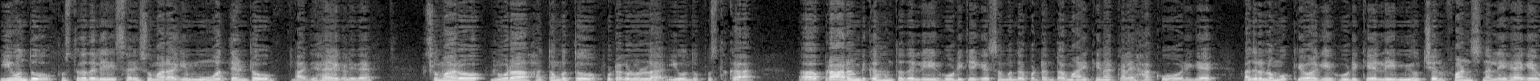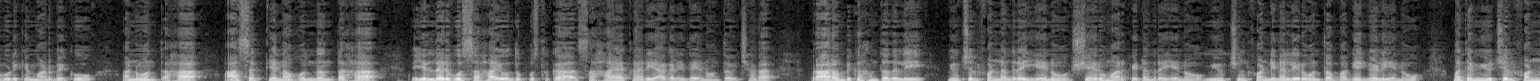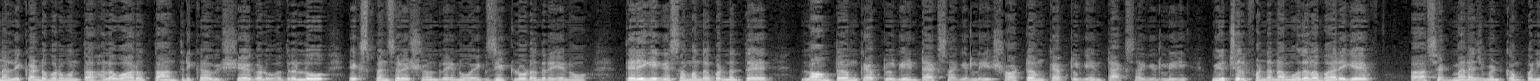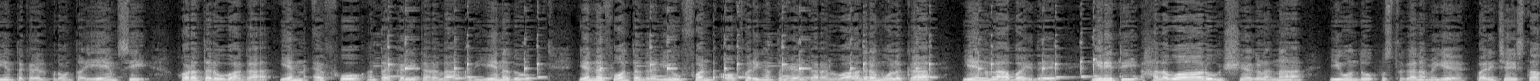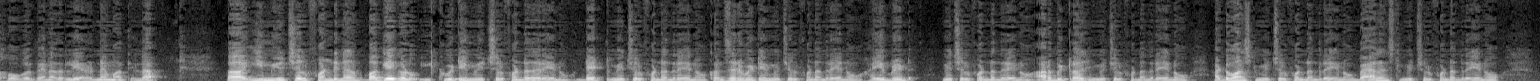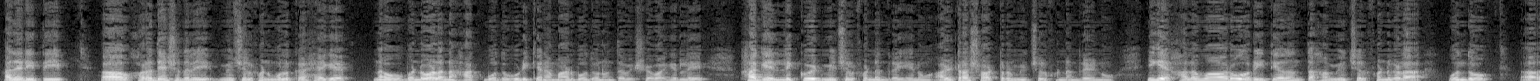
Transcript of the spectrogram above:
ಈ ಒಂದು ಪುಸ್ತಕದಲ್ಲಿ ಸರಿಸುಮಾರಾಗಿ ಮೂವತ್ತೆಂಟು ಅಧ್ಯಾಯಗಳಿದೆ. ಸುಮಾರು ನೂರ ಹತ್ತೊಂಬತ್ತು ಪುಟಗಳುಳ್ಳ ಈ ಒಂದು ಪುಸ್ತಕ ಪ್ರಾರಂಭಿಕ ಹಂತದಲ್ಲಿ ಹೂಡಿಕೆಗೆ ಸಂಬಂಧಪಟ್ಟಂತ ಮಾಹಿತಿನ ಕಲೆ ಹಾಕುವವರಿಗೆ ಅದರಲ್ಲೂ ಮುಖ್ಯವಾಗಿ ಹೂಡಿಕೆಯಲ್ಲಿ ಮ್ಯೂಚುವಲ್ ಫಂಡ್ಸ್ನಲ್ಲಿ ಹೇಗೆ ಹೂಡಿಕೆ ಮಾಡಬೇಕು ಅನ್ನುವಂತಹ ಆಸಕ್ತಿಯನ್ನ ಹೊಂದಂತಹ ಎಲ್ಲರಿಗೂ ಸಹ ಈ ಒಂದು ಪುಸ್ತಕ ಸಹಾಯಕಾರಿಯಾಗಲಿದೆ ಅನ್ನುವಂತ ವಿಚಾರ. ಪ್ರಾರಂಭಿಕ ಹಂತದಲ್ಲಿ ಮ್ಯೂಚುವಲ್ ಫಂಡ್ ಅಂದ್ರೆ ಏನು, ಷೇರು ಮಾರ್ಕೆಟ್ ಅಂದ್ರೆ ಏನು, ಮ್ಯೂಚುವಲ್ ಫಂಡಿನಲ್ಲಿರುವಂತಹ ಬಗೆಗಳೇನು ಮತ್ತೆ ಮ್ಯೂಚುವಲ್ ಫಂಡ್ನಲ್ಲಿ ಕಂಡುಬರುವಂತಹ ಹಲವಾರು ತಾಂತ್ರಿಕ ವಿಷಯಗಳು, ಅದರಲ್ಲೂ ಎಕ್ಸ್ಪೆನ್ಸ್ ರೇಷಿಯೋ ಅಂದ್ರೆ ಏನು, ಎಕ್ಸಿಟ್ ಲೋಡ್ ಅಂದ್ರೆ ಏನು ತೆರಿಗೆಗೆ ಸಂಬಂಧಪಟ್ಟಂತೆ long term capital gain tax ಆಗಿರಲಿ short term capital gain tax ಆಗಿರಲಿ ಮ್ಯೂಚುವಲ್ ಫಂಡ್ ಅನ್ನ ಮೊದಲ ಬಾರಿಗೆ ಅಸೆಟ್ ಮ್ಯಾನೇಜ್ಮೆಂಟ್ ಕಂಪನಿ ಅಂತ ಕರೆಯಲ್ಪಡುವಂತ ಎಎಂಸಿ ಹೊರತರುವಾಗ ಎನ್ ಎಫ್ ಒ ಅಂತ ಕರೀತಾರಲ್ಲ, ಅದು ಏನದು? ಎನ್ ಎಫ್ ಒ ಅಂತಂದ್ರೆ ನ್ಯೂ ಫಂಡ್ ಆಫರಿಂಗ್ ಅಂತ ಹೇಳ್ತಾರಲ್ವಾ? ಅದರ ಮೂಲಕ ಏನು ಲಾಭ ಇದೆ? ಈ ರೀತಿ ಹಲವಾರು ವಿಷಯಗಳನ್ನ ಈ ಒಂದು ಪುಸ್ತಕ ನಮಗೆ ಪರಿಚಯಿಸ್ತಾ ಹೋಗುತ್ತೆ ಅನ್ನೋದ್ರಲ್ಲಿ ಎರಡನೇ ಮಾತಿಲ್ಲ. ಈ ಮ್ಯೂಚುವಲ್ ಫಂಡಿನ ಬಗೆಗಳು ಇಕ್ವಿಟಿ ಮ್ಯೂಚುವಲ್ ಫಂಡ್ ಅಂದ್ರೆ ಏನು ಡೆಟ್ ಮ್ಯೂಚುವಲ್ ಫಂಡ್ ಅಂದ್ರೆ ಏನು ಕನ್ಸರ್ವೇಟಿವ್ ಮ್ಯೂಚುವಲ್ ಫಂಡ್ ಅಂದ್ರೆ ಏನು ಹೈಬ್ರಿಡ್ ಮ್ಯೂಚುವಲ್ ಫಂಡ್ ಅಂದ್ರೆ ಏನು ಆರ್ಬಿಟ್ರಾಜ್ ಮ್ಯೂಚುವಲ್ ಫಂಡ್ ಅಂದ್ರೆ ಏನು ಅಡ್ವಾನ್ಸ್ಡ್ ಮ್ಯೂಚುವಲ್ ಫಂಡ್ ಅಂದ್ರೆ ಏನು ಬ್ಯಾಲೆನ್ಸ್ಡ್ ಮ್ಯೂಚುವಲ್ ಫಂಡ್ ಅಂದ್ರೆ ಏನು. ಅದೇ ರೀತಿ ಹೊರದೇಶದಲ್ಲಿ ಮ್ಯೂಚುವಲ್ ಫಂಡ್ ಮೂಲಕ ಹೇಗೆ ನಾವು ಬಂಡವಾಳನ ಹಾಕಬಹುದು ಹೂಡಿಕೆನ ಮಾಡಬಹುದು ಅನ್ನುವಂತ ವಿಷಯವಾಗಿರ್ಲಿ ಹಾಗೆ ಲಿಕ್ವಿಡ್ ಮ್ಯೂಚುವಲ್ ಫಂಡ್ ಅಂದ್ರೆ ಏನು? Ultra short term mutual fund ಅಂದ್ರೆ ಏನು? ಹೀಗೆ ಹಲವಾರು ರೀತಿಯಾದಂತಹ ಮ್ಯೂಚುವಲ್ ಫಂಡ್ಗಳ ಒಂದು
